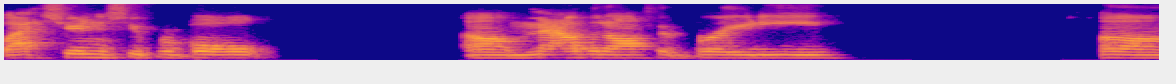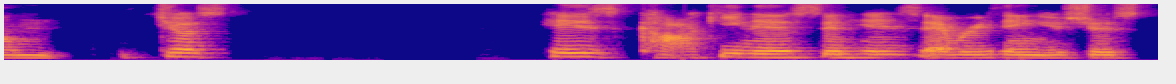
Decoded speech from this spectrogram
last year in the super bowl um mouthing off at brady um just his cockiness and his everything is just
